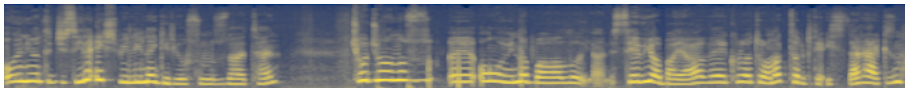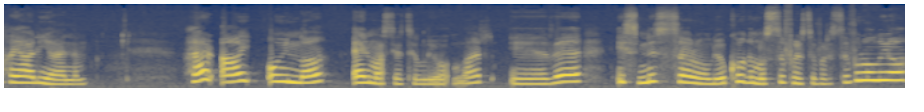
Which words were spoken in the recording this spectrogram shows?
oyun yöneticisiyle işbirliğine giriyorsunuz zaten. Çocuğunuz e, o oyuna bağlı yani seviyor bayağı ve kreatör olmak tabii ki de ister. Herkesin hayali yani. Her ay oyunda elmas yatırılıyorlar e, ve isminiz sarı oluyor. Kodunuz 000 oluyor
